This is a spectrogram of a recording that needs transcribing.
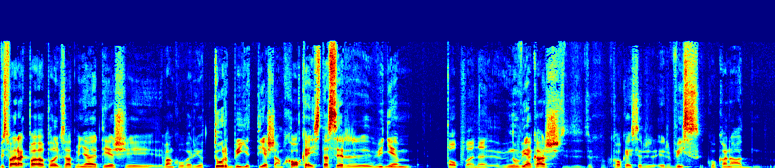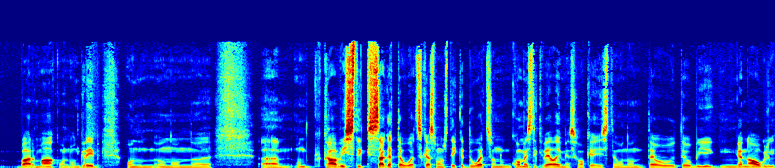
visvairāk paliks atmiņā ir tieši Vankūvera, jo tur bija tiešām hokejs. Tas ir viņiem. Top vai ne? Nu, vienkārši hokejs ir, ir viss, ko Kanāda var, māca un, un grib. Un, un, un, uh, um, kā viss tika sagatavots, kas mums tika dots un ko mēs tik vēlējāmies hokeisti. Un, un tev, tev bija gan augļi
